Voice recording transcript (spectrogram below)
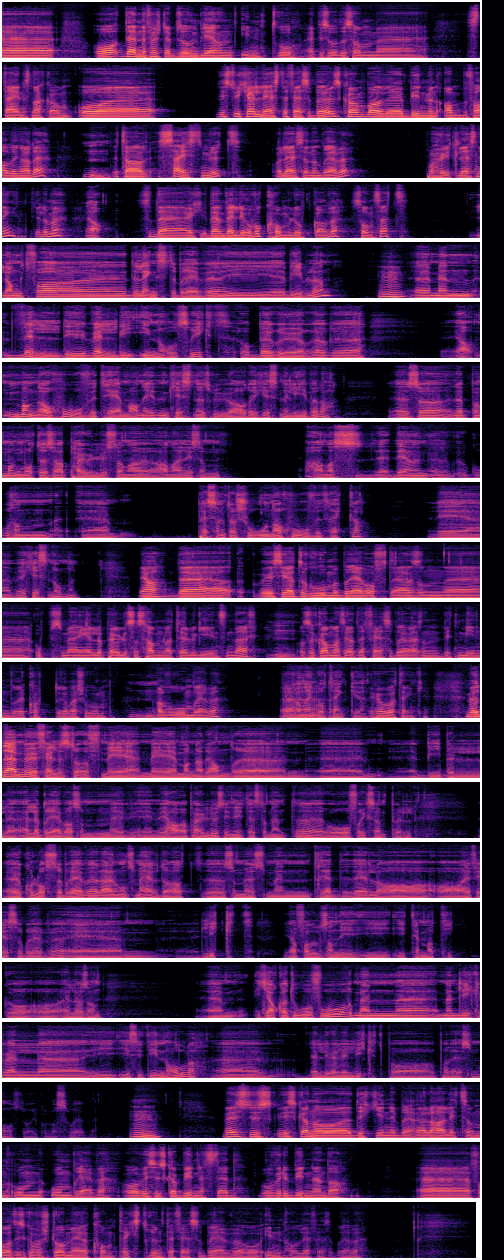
Eh, og denne første episoden blir en intro-episode som eh, Stein snakka om. Og eh, hvis du ikke har lest Efeserbrevet, så kan vi bare begynne med en anbefaling av det. Mm. Det tar 16 minutter å lese gjennom brevet. På høytlesning, til og med. Ja. Så det er, det er en veldig overkommelig oppgave, sånn sett. Langt fra det lengste brevet i eh, Bibelen, Mm. eh, men veldig, veldig innholdsrikt, og berører eh, ja, mange av hovedtemaene i den kristne trua og det kristne livet. Da. Eh, Så det, på mange måter så har Paulus han har, han har liksom han har, det, er en eh, god sånn eh, presentasjon av hovedtrekka ved, ved kristendommen. Ja, det er, vil si at romerbrev ofte er en sånn eh, oppsummering, eller Paulus har samla teologien sin der. Mm. Og så kan man si at Efeserbrevet er en sånn litt mindre, kortere versjon Mm. av rombrevet. Det kan en Eh, godt tenke. Det kan godt tenke. Men- og det er mye fellesstoff med, med mange av de andre eh, bibel- eller breva som vi har av Paulus i Nytestamentet, og f.eks. Eh, Kolossebrevet. det er noen som hevder at eh, så mye som en tredjedel av, av Efeserbrevet er um, likt. Iallfall sånn i, i, i tematikk og, og Eller sånn um, Ikke akkurat ord for ord, men, uh, men likevel uh, i, i sitt innhold. da. Eh, veldig, veldig likt på, på det som nå står i Kolosserbrevet. Mm. Men hvis du, Vi skal nå dykke inn i brevet, eller ha litt sånn om, om brevet. Og hvis du skal begynne et sted, hvor vil du begynne en da? Eh, for at vi skal forstå mer kontekst rundt Efeserbrevet og innholdet i Efeserbrevet.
